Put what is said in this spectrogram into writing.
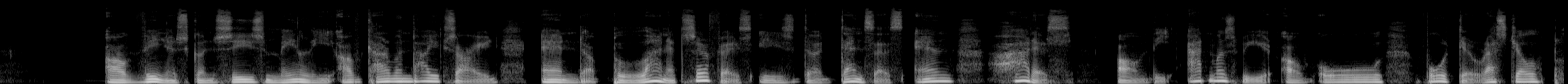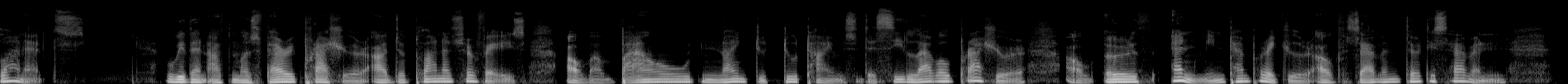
of Venus consists mainly of carbon dioxide, and the planet's surface is the densest and hottest of the atmosphere of all four terrestrial planets. With an atmospheric pressure at the planet's surface of about 92 times the sea level pressure of Earth and mean temperature of 737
